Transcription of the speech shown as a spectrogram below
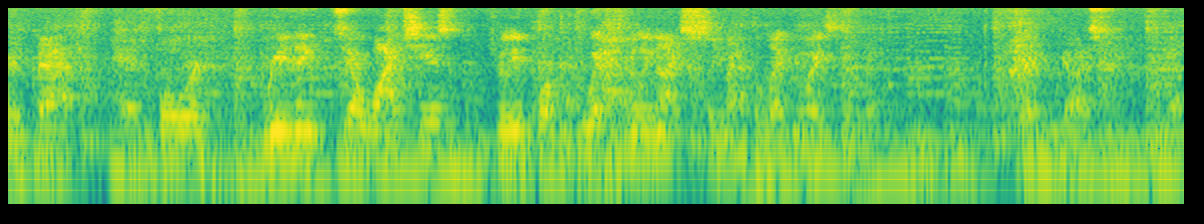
straight back, head forward, breathing. See how wide she is? It's really important. Width is really nice, so you might have to lighten your weights a little bit. Great, you guys. We got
